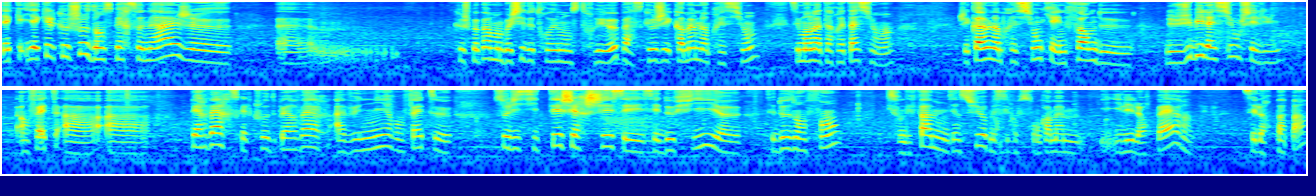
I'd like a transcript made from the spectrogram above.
Il y, a quelque chose dans ce personnage euh, euh, que je ne peux pas m'empêcher de trouver monstrueux parce que j'ai quand même l'impression, c'est mon interprétation, hein, j'ai quand même l'impression qu'il y a une forme de, jubilation chez lui, en fait, à, perverse, quelque chose de pervers, à venir en fait euh, solliciter, chercher ces, deux filles, ces deux enfants, qui sont des femmes bien sûr, mais sont quand même, il est leur père, c'est leur papa.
